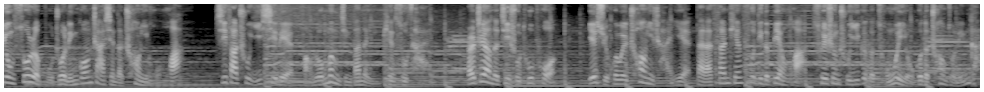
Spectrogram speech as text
用缩热捕捉灵光乍现的创意火花，激发出一系列仿若梦境般的影片素材。而这样的技术突破。也许会为创意产业带来翻天覆地的变化，催生出一个个从未有过的创作灵感，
